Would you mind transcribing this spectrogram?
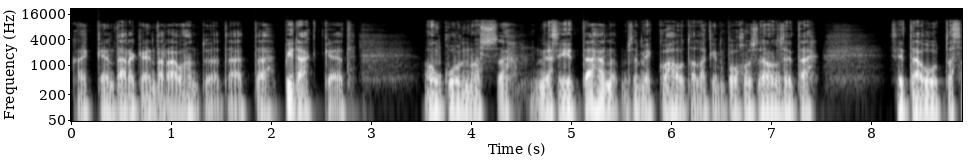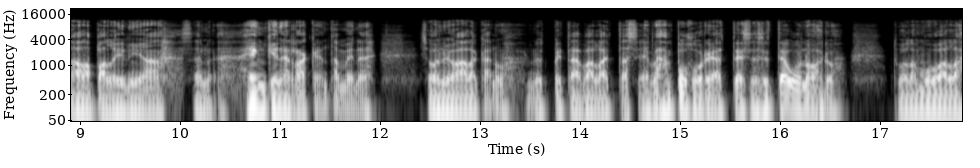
kaikkein tärkeintä rauhantyötä, että pidäkkeet on kunnossa. Ja siitähän se Mikko Hautalakin puhui, se on sitä sitä uutta salpalinjaa, sen henkinen rakentaminen, se on jo alkanut. Nyt pitää vaan laittaa siihen vähän puhuria, ettei se sitten unohdu. Tuolla muualla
